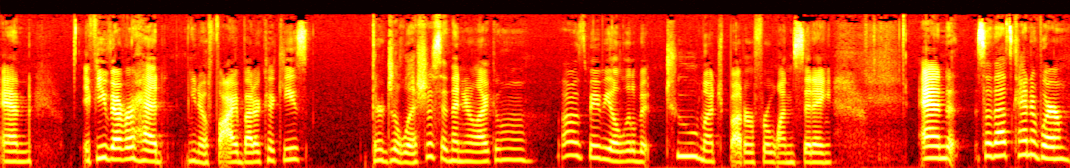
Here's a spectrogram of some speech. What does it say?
And if you've ever had, you know, five butter cookies, they're delicious. And then you're like, oh, that was maybe a little bit too much butter for one sitting. And so that's kind of where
